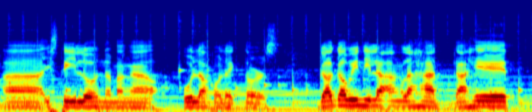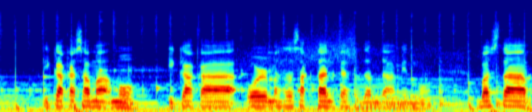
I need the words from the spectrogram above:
ah, estilo ng mga ula collectors gagawin nila ang lahat kahit ikakasama mo, ikaka or masasaktan ka sa damdamin mo. Basta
